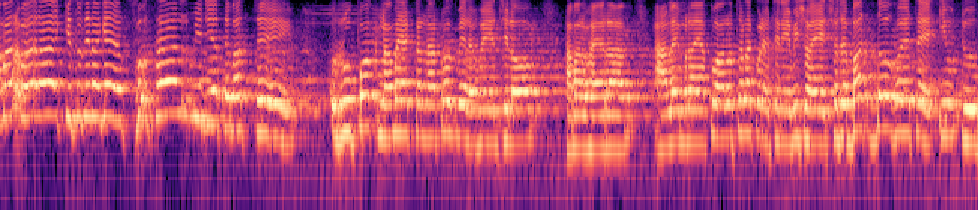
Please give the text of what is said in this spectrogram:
আমার ভাইরা কিছুদিন আগে সোশ্যাল মিডিয়াতে বাচ্চে রূপক নামে একটা নাটক বের হয়েছিল। আমার ভাইয়েরা, আলেমরা এত আলোচনা করেছেন এ বিষয়ে শেষে বাধ্য হয়েছে ইউটিউব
